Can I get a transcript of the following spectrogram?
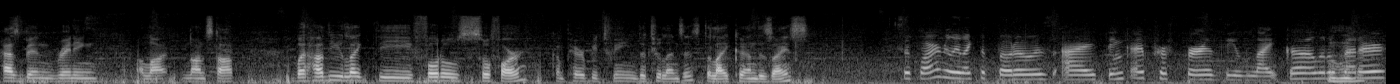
has been raining a lot nonstop. But how do you like the photos so far compared between the two lenses, the Leica and the Zeiss? So far, I really like the photos. I think I prefer the Leica a little Mhm. better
